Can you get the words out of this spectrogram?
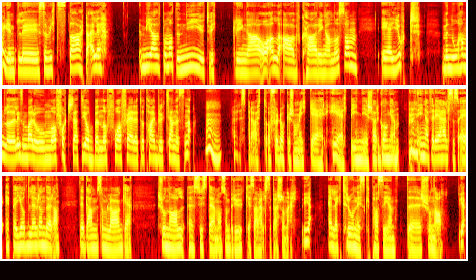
egentlig så vidt starta, eller mye av på en måte nyutvikling utviklinga og alle avklaringene og sånn er gjort. Men nå handler det liksom bare om å fortsette jobben og få flere til å ta i bruk tjenesten. Mm, høres bra ut. Og for dere som ikke er helt inne i sjargongen innenfor e-helse, så er EPJ-leverandørene det er dem som lager journalsystemene som brukes av helsepersonell. Ja. Elektronisk pasientjournal. Ja.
